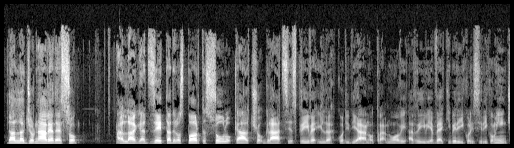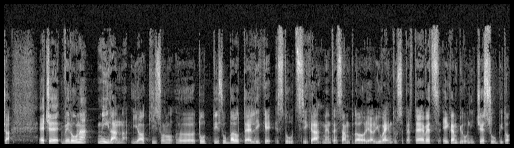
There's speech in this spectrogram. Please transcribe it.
Dal giornale adesso alla Gazzetta dello Sport, solo calcio, grazie, scrive il quotidiano. Tra nuovi arrivi e vecchi pericoli si ricomincia. E c'è Verona-Milan, gli occhi sono eh, tutti su Balotelli che stuzzica, mentre Sampdoria-Juventus per Tevez e i campioni c'è subito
